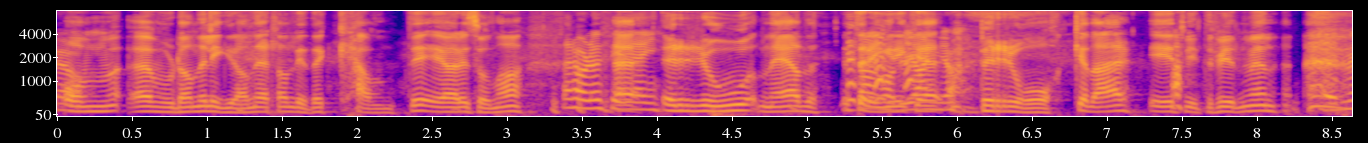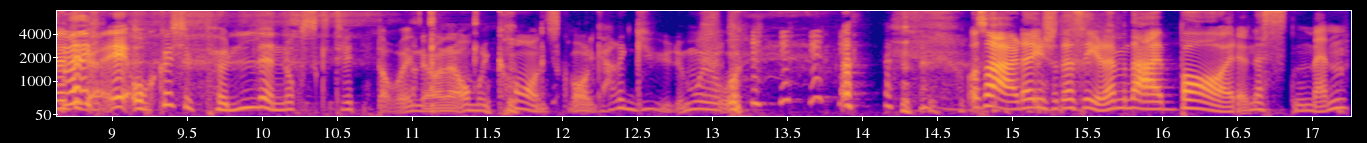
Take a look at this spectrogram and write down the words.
Ja. om eh, hvordan det ligger an i et eller annet lite county i Arizona. der har du fin. Eh, ro ned. Du trenger ikke bråket der i Twitter-feeden min. Men vet Jeg orker ikke følge norsk Twitter under er amerikansk valg. Herregud, det må jo Og så er det, unnskyld at jeg sier det, men det er bare nesten menn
